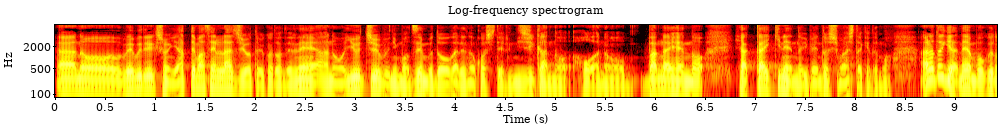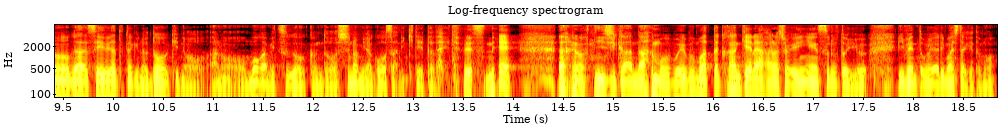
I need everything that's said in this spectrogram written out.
あの、ウェブディレクションやってませんラジオということでね、あの、YouTube にも全部動画で残している2時間の、あの、番外編の100回記念のイベントしましたけども、あの時はね、僕のが声優やった時の同期の、あの、最上都合君と篠宮剛さんに来ていただいてですね、あの、2時間な、もうウェブ全く関係ない話を延々するというイベントもやりましたけども、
